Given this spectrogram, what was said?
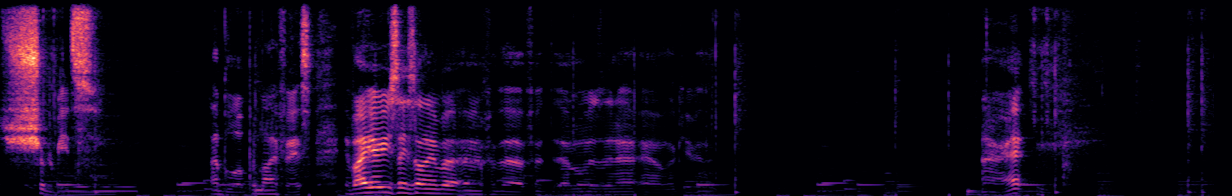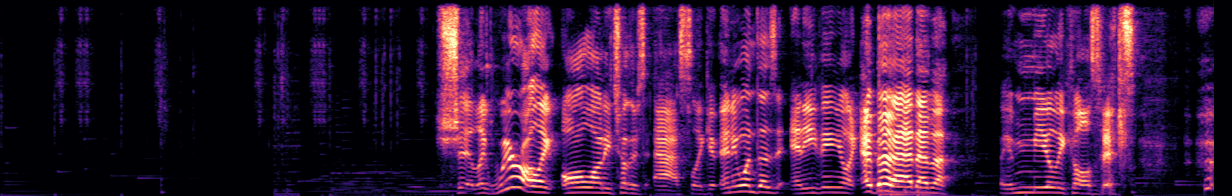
Sugar beets. That blew up in my face. If I hear you say something about uh, for the for the was in it, um, okay. All right. Shit, like we're all like all on each other's ass. Like if anyone does anything, you're like, eh, like immediately calls it.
